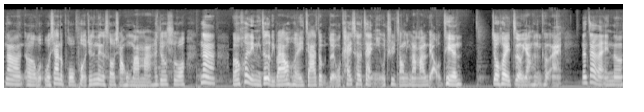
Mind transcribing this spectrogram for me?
那呃，我我现在的婆婆就是那个时候小虎妈妈，她就说：“那呃，慧玲，你这个礼拜要回家，对不对？我开车载你，我去找你妈妈聊天，就会这样很可爱。”那再来呢，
